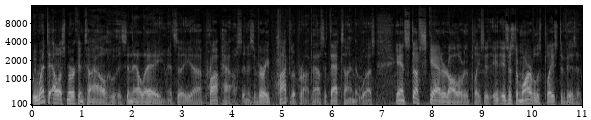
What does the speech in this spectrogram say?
We went to Ellis Mercantile, it's in LA. It's a uh, prop house, and it's a very popular prop house at that time it was, and stuff scattered all over the place. It, it, it's just a marvelous place to visit.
